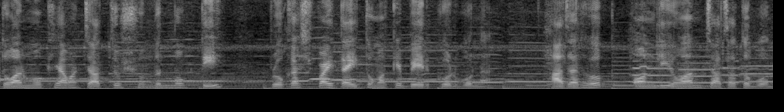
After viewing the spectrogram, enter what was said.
তোমার মুখে আমার চাচুর সুন্দর মুখটি প্রকাশ পায় তাই তোমাকে বের করব না। হাজার হোক অনলি ওয়ান চাচাতো বোন।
